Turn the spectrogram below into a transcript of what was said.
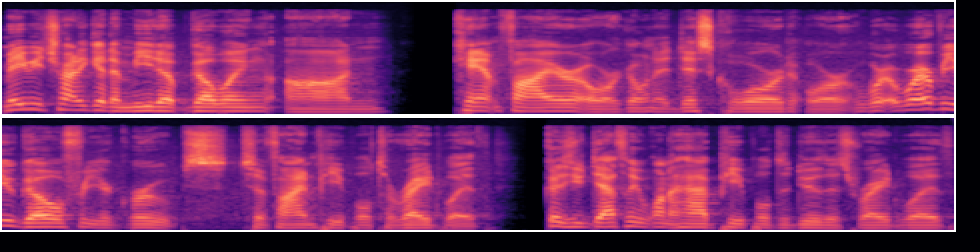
Maybe try to get a meetup going on Campfire or going to Discord or wherever you go for your groups to find people to raid with, because you definitely want to have people to do this raid with.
